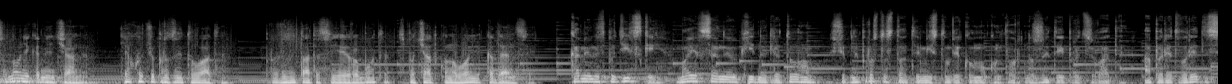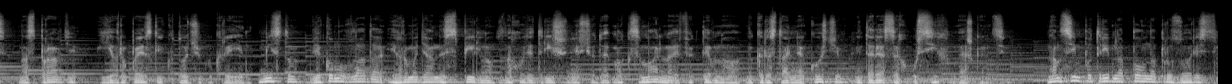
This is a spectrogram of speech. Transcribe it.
Шановні кам'янчани, я хочу прозвітувати про результати своєї роботи з початку нової каденції. Кам'янець-Подільський має все необхідне для того, щоб не просто стати містом, в якому комфортно жити і працювати, а перетворитись насправді в європейський куточок України. Місто, в якому влада і громадяни спільно знаходять рішення щодо максимально ефективного використання коштів в інтересах усіх мешканців. Нам всім потрібна повна прозорість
